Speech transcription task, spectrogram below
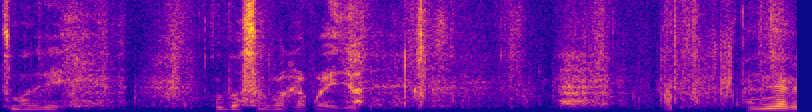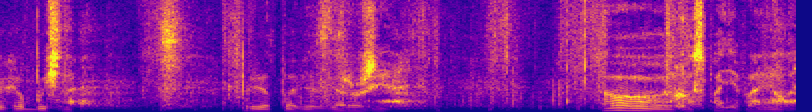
смотреть, куда собака пойдет. А меня, как обычно, прет по бездорожью. Ой, Господи, помилуй.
